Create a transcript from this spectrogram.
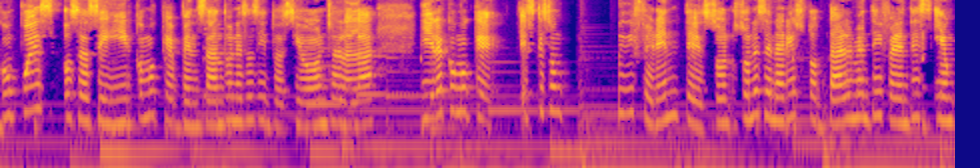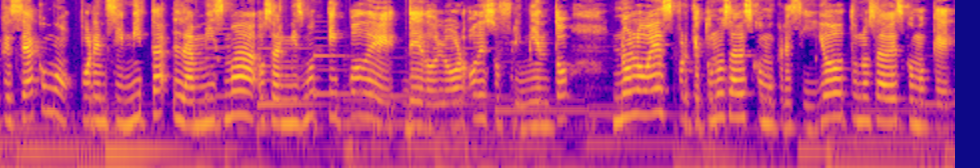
¿cómo puedes, o sea, seguir como que pensando en esa situación, chalala? Y era como que, es que son muy diferentes, son, son escenarios totalmente diferentes y aunque sea como por encimita la misma, o sea, el mismo tipo de, de, dolor o de sufrimiento, no lo es porque tú no sabes cómo crecí yo, tú no sabes como que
